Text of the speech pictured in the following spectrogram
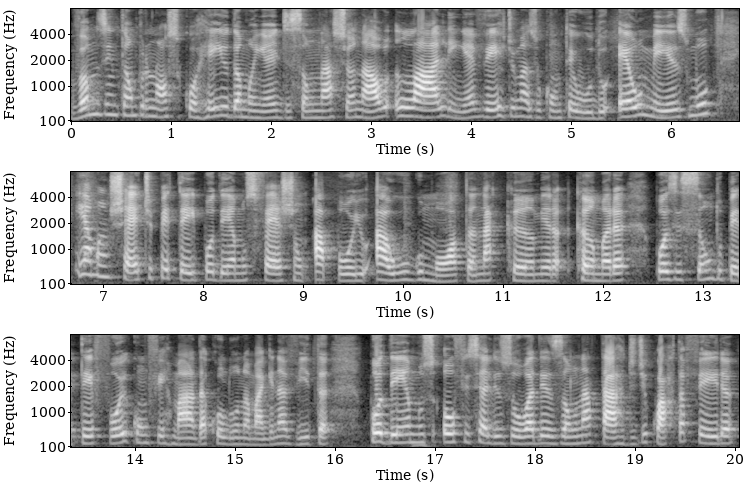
Vamos então para o nosso Correio da Manhã, edição nacional. Lá a linha é verde, mas o conteúdo é o mesmo. E a manchete PT e Podemos fecham apoio a Hugo Mota na Câmara. Câmara. Posição do PT foi confirmada a coluna Magna Vita. Podemos oficializou adesão na tarde de quarta-feira.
